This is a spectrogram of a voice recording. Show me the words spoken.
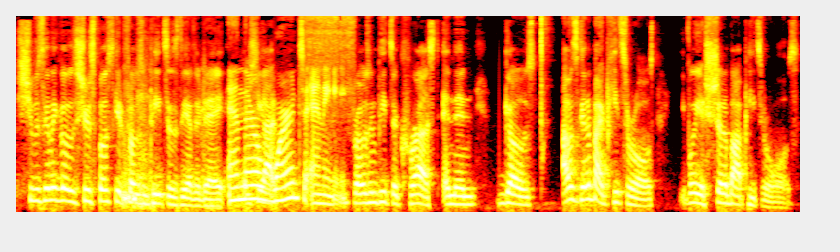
She was gonna go. She was supposed to get frozen pizzas the other day, and she there weren't any. frozen pizza crust, and then goes. I was gonna buy pizza rolls. Well, you should have bought pizza rolls.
